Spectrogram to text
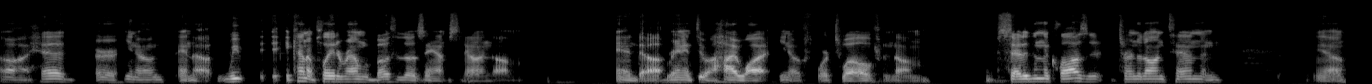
uh head or you know and uh we it, it kind of played around with both of those amps you know and um and uh ran it through a Hiwatt you know 412 and um set it in the closet turned it on 10 and you know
